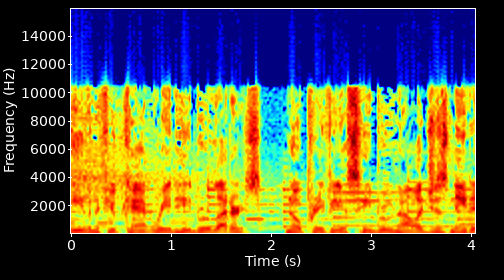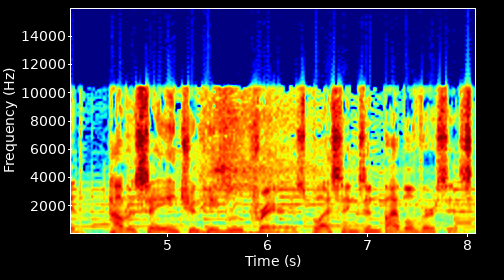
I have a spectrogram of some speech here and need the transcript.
even if you can't read Hebrew letters. No previous Hebrew knowledge is needed. How to say ancient Hebrew prayers, blessings, and Bible verses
